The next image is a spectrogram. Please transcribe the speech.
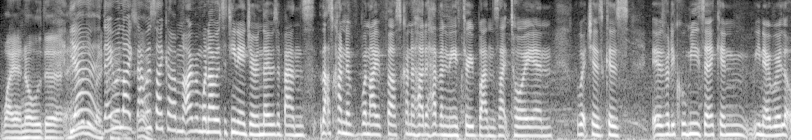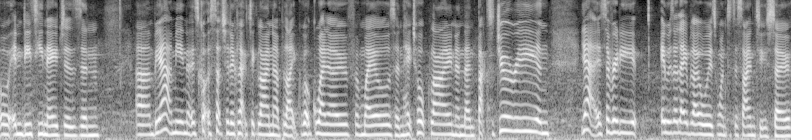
why I know the Heavenly Yeah, they were like that yeah. was like um I remember when I was a teenager and there was a bands that's kind of when I first kind of heard of Heavenly through bands like Toy and The Wytches because it was really cool music and you know we were little indie teenagers and um, but yeah, I mean, it's got such an eclectic lineup. Like, we've got Gwenno from Wales and H Hawkline, and then Baxter Dury, and yeah, it's a really. It was a label I always wanted to sign to, so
